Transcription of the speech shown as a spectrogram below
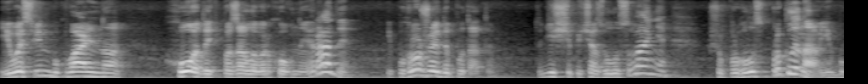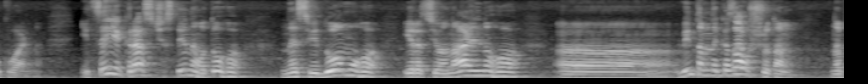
І ось він буквально ходить по залу Верховної Ради і погрожує депутатам. Тоді ще під час голосування, що проголос... проклинав їх буквально. І це якраз частина отого несвідомого і раціонального. Е... Він там не казав, що там на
